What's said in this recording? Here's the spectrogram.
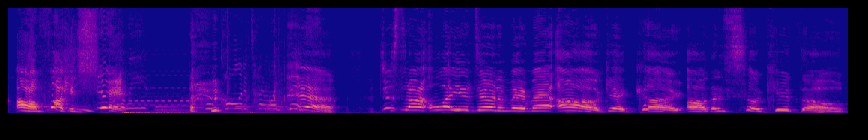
oh, fucking shit. Really? Call it a time like this. Yeah. Just throw it. What are you doing to me, man? Oh, get cugged. Oh, that's so cute, though.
